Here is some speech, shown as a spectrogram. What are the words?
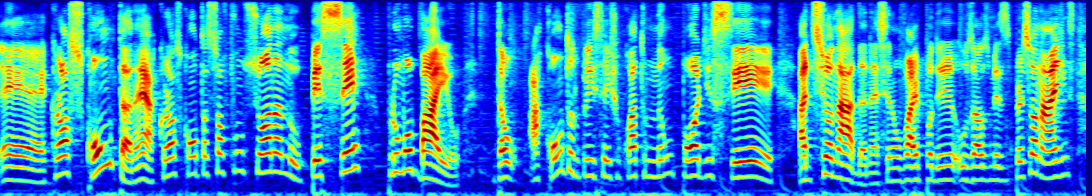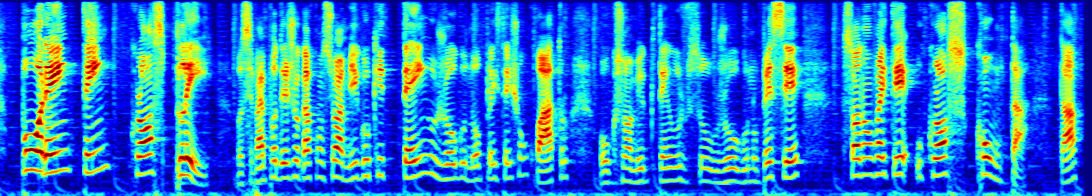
é, cross conta, né? A cross conta só funciona no PC pro mobile. Então, a conta do PlayStation 4 não pode ser adicionada, né? Você não vai poder usar os mesmos personagens, porém tem crossplay. Você vai poder jogar com seu amigo que tem o jogo no PlayStation 4 ou com seu amigo que tem o jogo no PC, só não vai ter o cross conta, tá?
